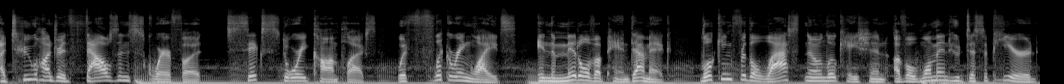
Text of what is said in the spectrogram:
a 200,000 square foot, six story complex with flickering lights in the middle of a pandemic, looking for the last known location of a woman who disappeared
